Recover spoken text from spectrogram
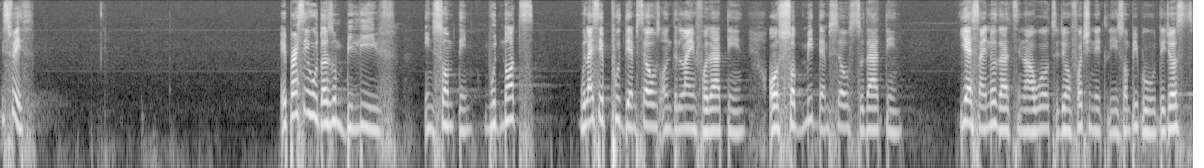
is faith. A person who doesn't believe in something would not, will I say, put themselves on the line for that thing or submit themselves to that thing. Yes, I know that in our world today, unfortunately, some people they just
